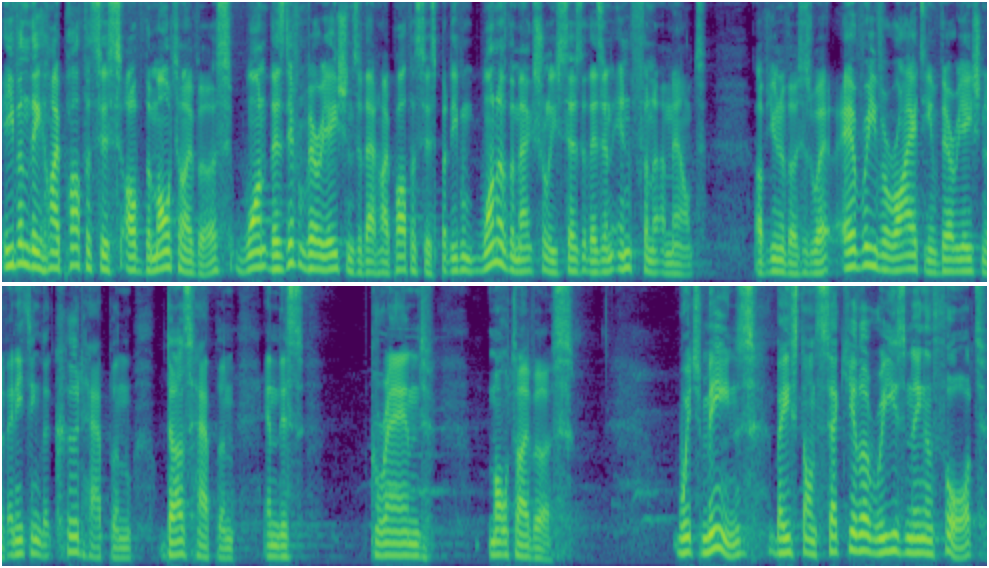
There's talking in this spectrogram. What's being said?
Even the hypothesis of the multiverse, one, there's different variations of that hypothesis, but even one of them actually says that there's an infinite amount of universes where every variety and variation of anything that could happen does happen in this grand multiverse. Which means, based on secular reasoning and thought,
